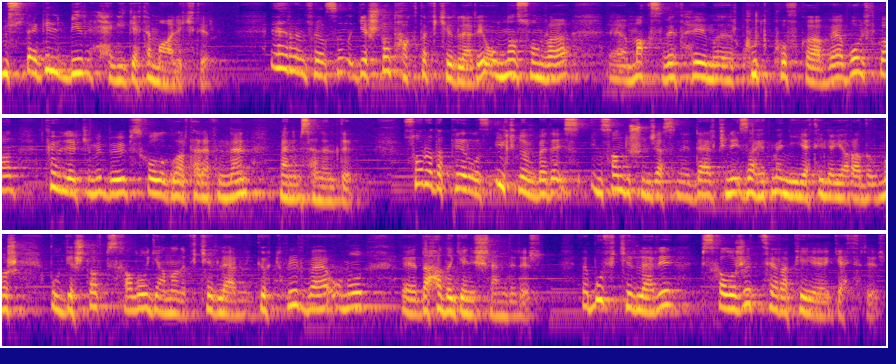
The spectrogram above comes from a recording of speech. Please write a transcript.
müstəqil bir həqiqətə malikdir. Ehrenfels'in Gestalt haqqında fikirləri ondan sonra e, Max Wertheimer, Kurt Kafka və Wolfgang Köhler kimi böyük psixoloqlar tərəfindən mənimsənildi. Sonra da Perls ilk növbədə insan düşüncəsini, dərkini izah etmə niyyəti ilə yaradılmış bu Gestalt psixologiyanın fikirlərini götürür və onu e, daha da genişləndirir. Və bu fikirləri psixoloji terapiyaya gətirir.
